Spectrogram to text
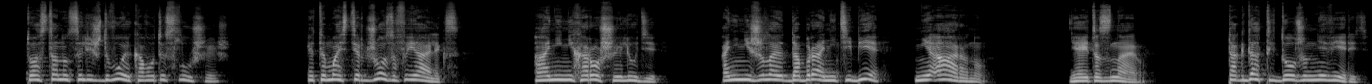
— «то останутся лишь двое, кого ты слушаешь. Это мастер Джозеф и Алекс. А они нехорошие люди. Они не желают добра ни тебе, ни Аарону». «Я это знаю». «Тогда ты должен мне верить.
